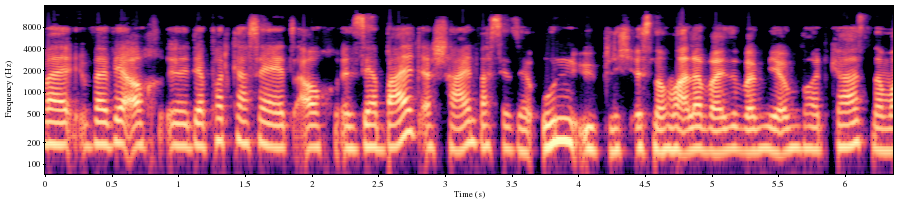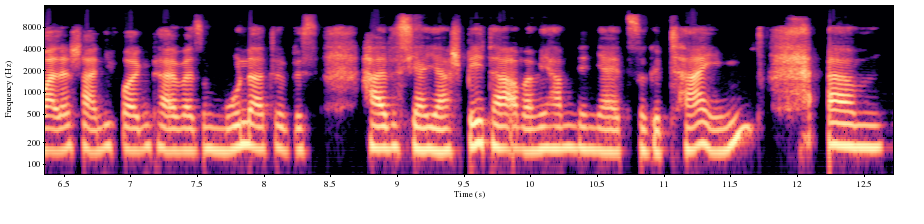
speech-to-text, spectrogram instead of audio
weil, weil wir auch, äh, der Podcast ja jetzt auch äh, sehr bald erscheint, was ja sehr unüblich ist normalerweise bei mir im Podcast. Normal erscheinen die Folgen teilweise Monate bis halbes Jahr, Jahr später, aber wir haben den ja jetzt so getimed. Ähm,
